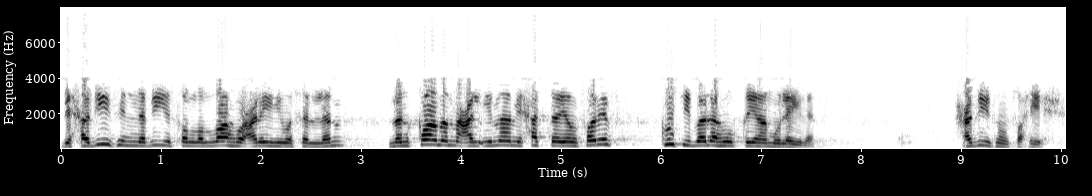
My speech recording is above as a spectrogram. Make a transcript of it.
بحديث النبي صلى الله عليه وسلم من قام مع الإمام حتى ينصرف كتب له قيام ليلة. حديث صحيح.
